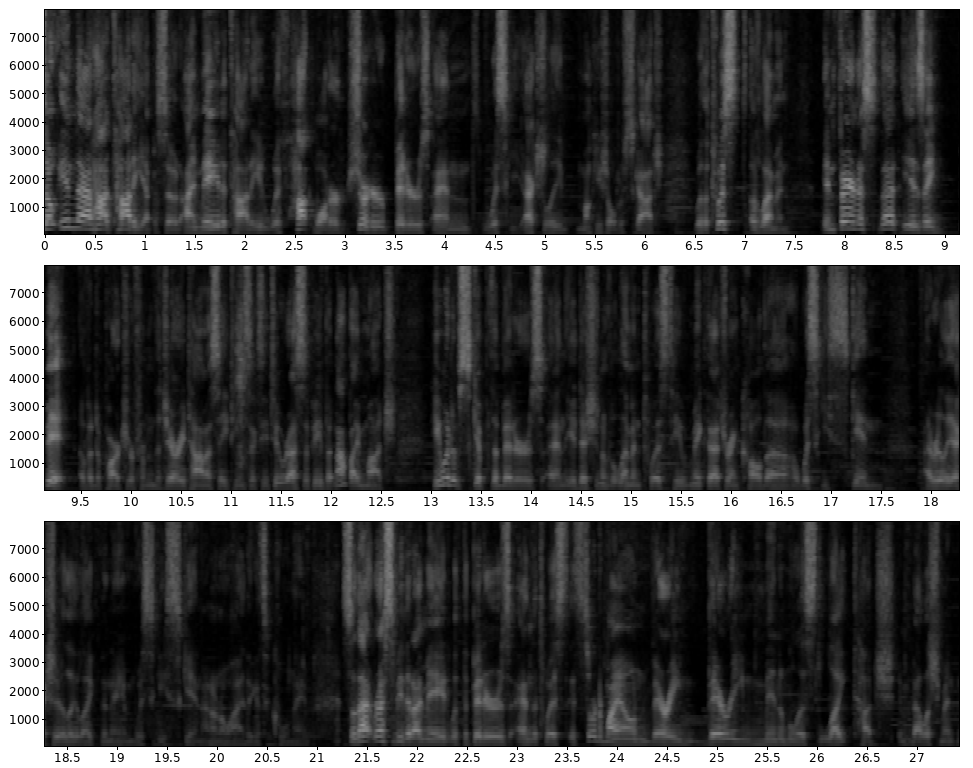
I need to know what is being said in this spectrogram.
So in that hot toddy episode, I made a toddy with hot water, sugar, bitters, and whiskey. Actually, monkey shoulder scotch with a twist of lemon. In fairness, that is a bit of a departure from the Jerry Thomas 1862 recipe, but not by much. He would have skipped the bitters, and the addition of the lemon twist, he would make that drink called a, whiskey skin. I really actually really like the name Whiskey Skin. I don't know why, I think it's a cool name. So that recipe that I made with the bitters and the twist, it's sort of my own very, very minimalist light touch embellishment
